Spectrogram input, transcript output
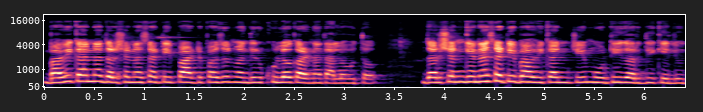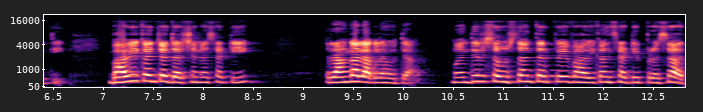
भाविकांना दर्शनासाठी पहाटेपासून मंदिर खुलं करण्यात आलं होतं. दर्शन घेण्यासाठी भाविकांची मोठी गर्दी केली होती. भाविकांच्या दर्शनासाठी रांगा लागल्या होत्या. मंदिर संस्थांतर्फे भाविकांसाठी प्रसाद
